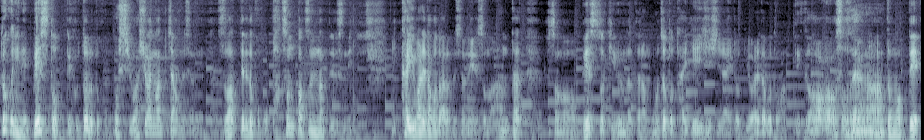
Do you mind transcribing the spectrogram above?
特にね、ベストって太るとここシワシワになっちゃうんですよね。座ってるとここパツンパツンになってですね。一回言われたことあるんですよね。その、あんた、その、ベスト着るんだったらもうちょっと体型維持しないとって言われたことがあって、ああ、そうだよなと思って、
